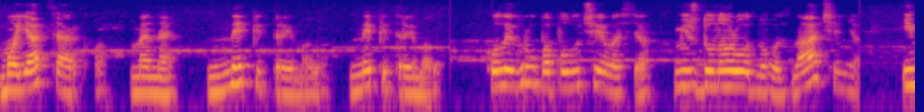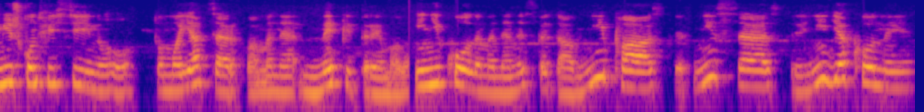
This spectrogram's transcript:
моя церква мене не підтримала, не підтримала. Коли група получилася міжнародного значення і міжконфесійного, то моя церква мене не підтримала. І ніколи мене не спитав ні пастир, ні сестри, ні дякони.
